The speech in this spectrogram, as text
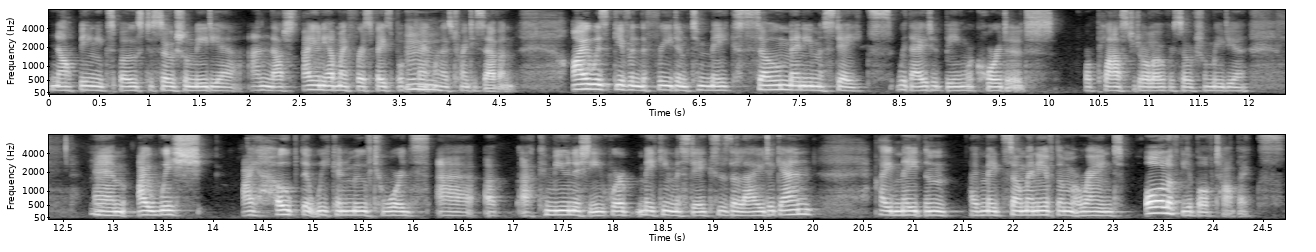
not being exposed to social media and that i only had my first facebook account mm. when i was 27 i was given the freedom to make so many mistakes without it being recorded or plastered all over social media mm. um i wish I hope that we can move towards a, a, a community where making mistakes is allowed again. I made them, I've made so many of them around all of the above topics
